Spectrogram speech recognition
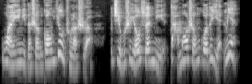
万一你的神功又出了事，岂不是有损你大猫神国的颜面？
